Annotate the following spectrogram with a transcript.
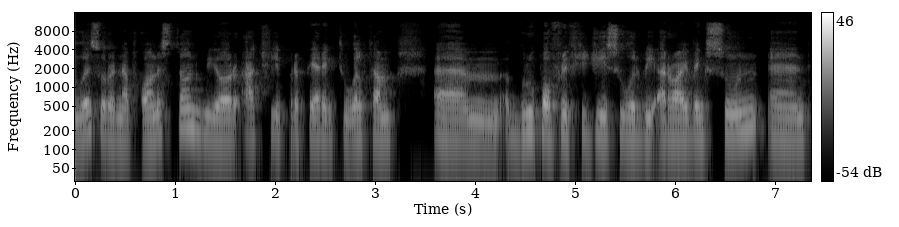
US or in Afghanistan. We are actually preparing to welcome um, a group of refugees who will be arriving soon. And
